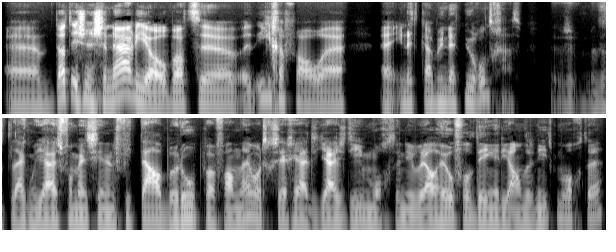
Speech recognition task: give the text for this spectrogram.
Um, dat is een scenario wat in ieder geval in het kabinet nu rondgaat. Dat lijkt me juist voor mensen in een vitaal beroep waarvan hè, wordt gezegd, ja, juist die mochten nu wel heel veel dingen die anderen niet mochten.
